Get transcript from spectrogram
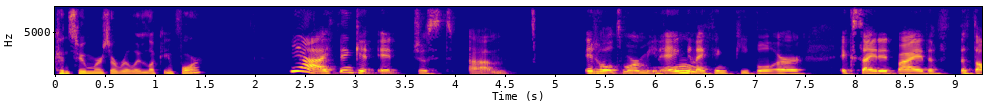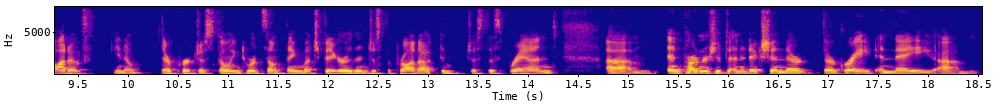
consumers are really looking for? Yeah, I think it it just um, it holds more meaning, and I think people are excited by the the thought of you know their purchase going towards something much bigger than just the product and just this brand. Um, and partnership to end addiction, they're they're great, and they um,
